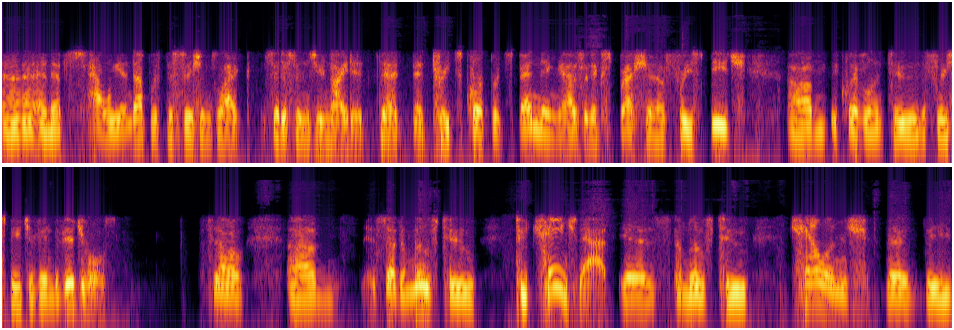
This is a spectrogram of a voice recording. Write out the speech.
Uh, and that's how we end up with decisions like Citizens United that, that treats corporate spending as an expression of free speech um, equivalent to the free speech of individuals. So, um, so the move to to change that is a move to challenge the the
